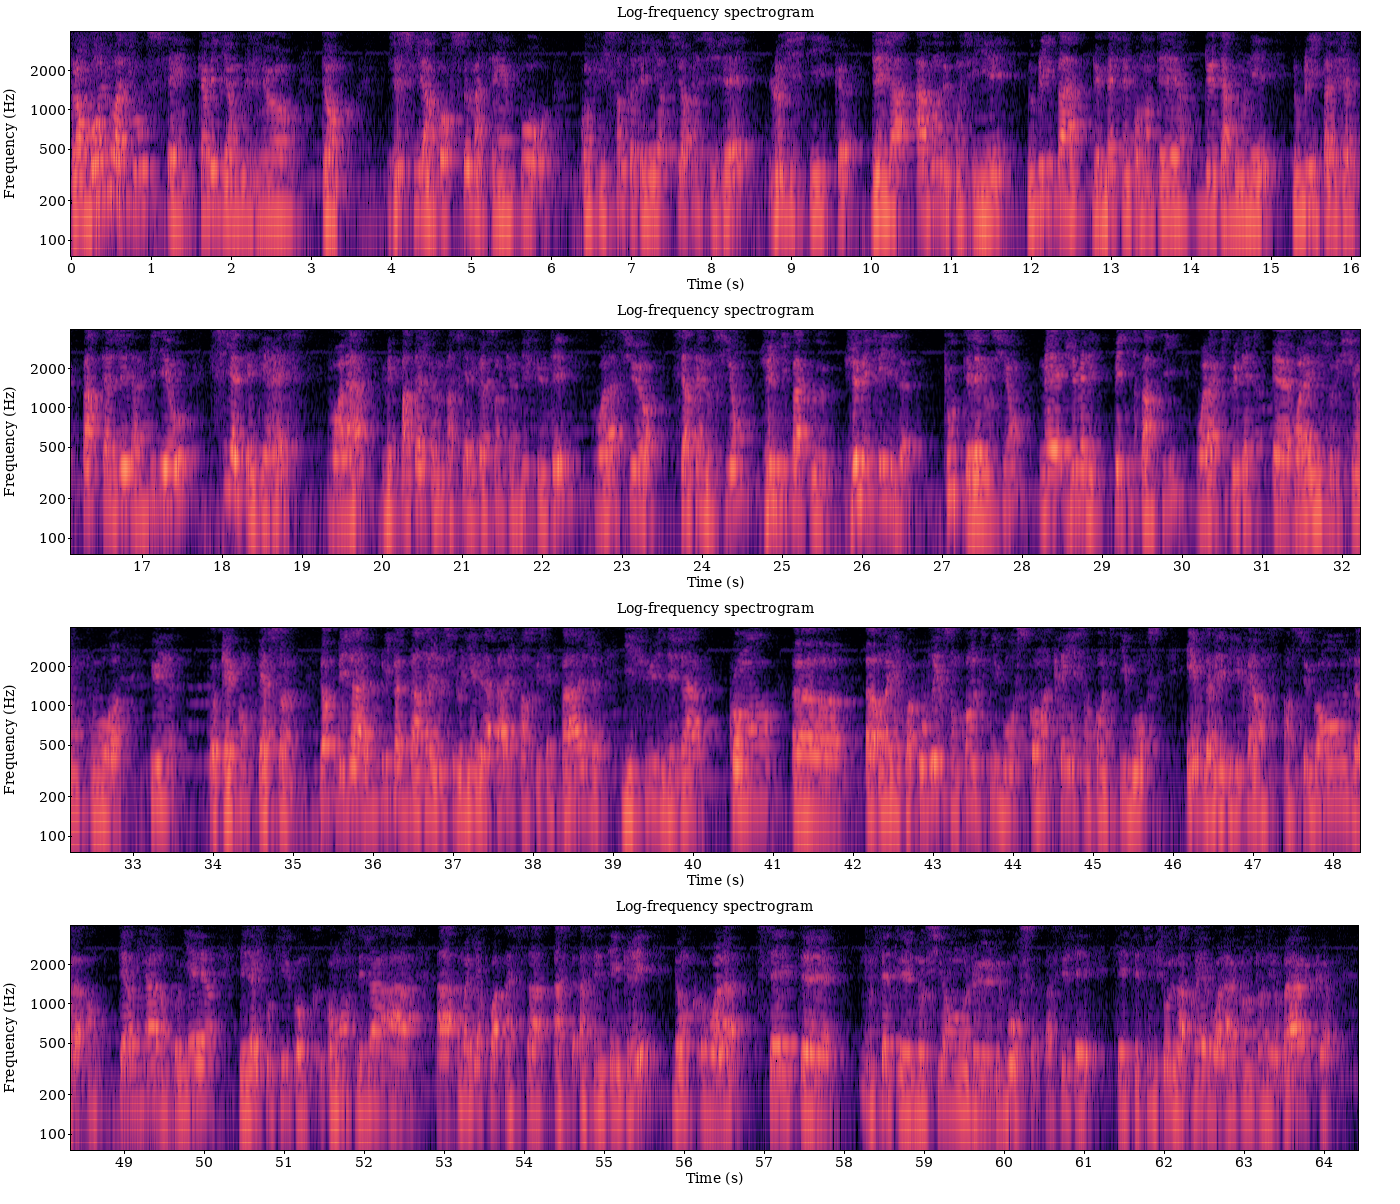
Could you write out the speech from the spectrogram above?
Alors bonjour à tous, c'est KB Biambou Junior. Donc je suis là encore ce matin pour qu'on puisse s'entretenir sur un sujet logistique. Déjà avant de continuer, n'oublie pas de mettre un commentaire, de t'abonner. N'oublie pas déjà de partager la vidéo si elle t'intéresse. Voilà, mais partage quand même parce qu'il y a des personnes qui ont des voilà, sur certaines notions. Je ne dis pas que je maîtrise toutes les notions, mais je mets des petites parties, voilà, qui peut être euh, voilà, une solution pour une quelconque personne. Donc déjà, n'oublie pas de partager aussi le lien de la page parce que cette page diffuse déjà comment, euh, euh, on va dire quoi, ouvrir son compte e-bourse, comment créer son compte e-bourse. Et vous avez des petits frères en, seconde, en terminale, en première. Déjà, il faut qu'ils commencent déjà à, on va dire quoi, à, s'intégrer. Donc voilà, cette, cette notion de, bourse, parce que c'est une chose après, voilà, quand on est au bac,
